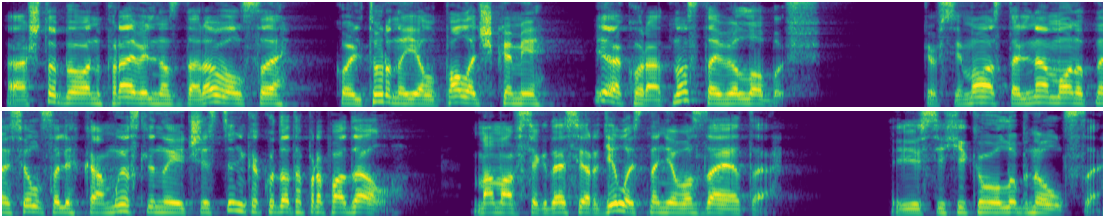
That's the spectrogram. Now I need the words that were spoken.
а чтобы он правильно здоровался, культурно ел палочками и аккуратно ставил обувь. Ко всему остальному он относился легкомысленно и частенько куда-то пропадал. Мама всегда сердилась на него за это. Исихико улыбнулся.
